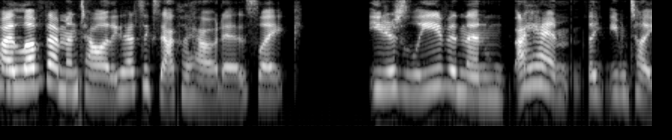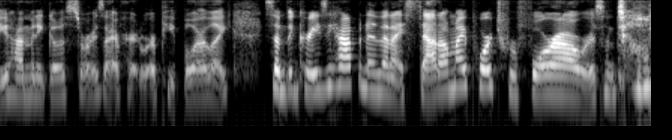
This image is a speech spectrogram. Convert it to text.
I love that mentality. That's exactly how it is. Like you just leave and then I can't like even tell you how many ghost stories I've heard where people are like something crazy happened and then I sat on my porch for 4 hours until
